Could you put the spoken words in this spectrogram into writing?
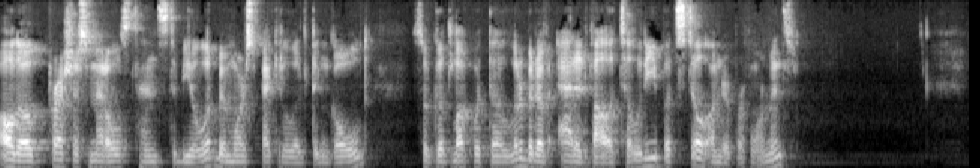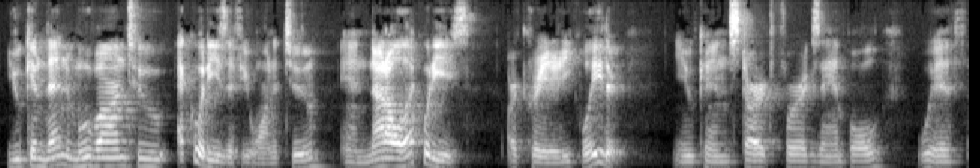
although precious metals tends to be a little bit more speculative than gold. So good luck with a little bit of added volatility, but still underperformance. You can then move on to equities if you wanted to, and not all equities are created equal either. You can start, for example, with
